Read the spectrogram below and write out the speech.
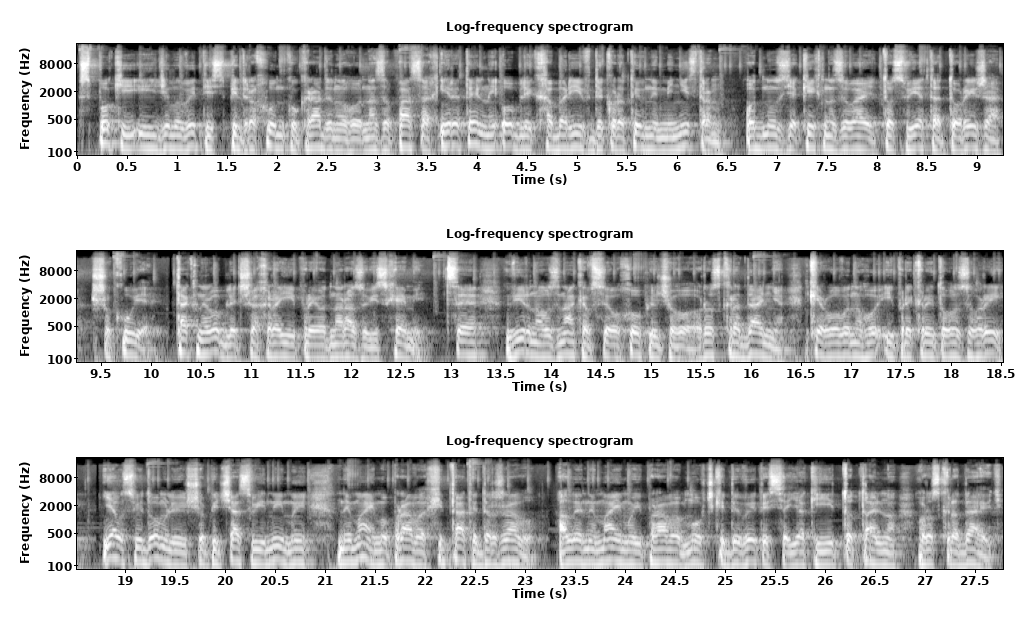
спокій і діловитість підрахунку краденого на запасах і ретельний облік хабарів декоративним міністрам, одну з яких називають то свєта, то рижа, шокує. Так не роблять шахраї при одноразовій схемі. Це вірна ознака всеохоплюючого розкрадання, керованого і прикритого згори. Я усвідомлюю, що під час війни ми не маємо права хитати державу, але не маємо і права мовчки дивитися, як її тотально розкрадають.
